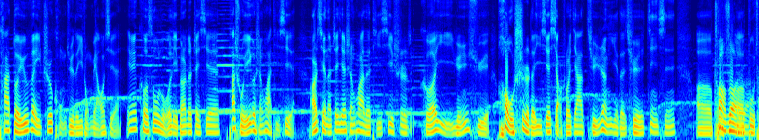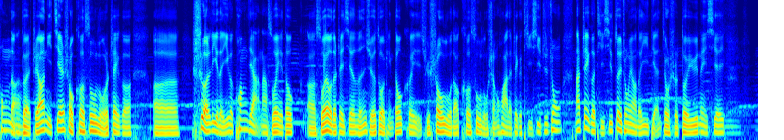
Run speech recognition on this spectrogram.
它对于未知恐惧的一种描写。因为克苏鲁里边的这些，它属于一个神话体系，而且呢，这些神话的体系是可以允许后世的一些小说家去任意的去进行呃创作补充的。对，只要你接受克苏鲁这个。呃，设立的一个框架，那所以都呃，所有的这些文学作品都可以去收录到克苏鲁神话的这个体系之中。那这个体系最重要的一点就是对于那些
